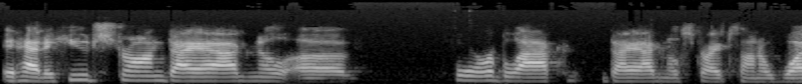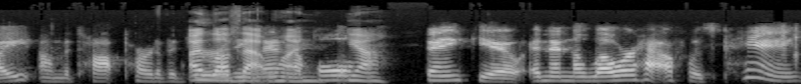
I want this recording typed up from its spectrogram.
it had a huge strong diagonal of four black diagonal stripes on a white on the top part of the jersey. I love that one. whole- yeah. Thank you. And then the lower half was pink.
